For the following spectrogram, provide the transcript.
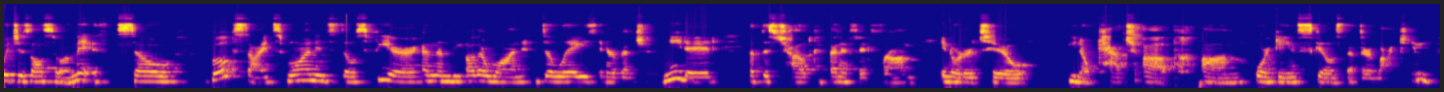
which is also a myth. So both sides, one instills fear, and then the other one delays intervention needed that this child could benefit from in order to you know catch up um, or gain skills that they're lacking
